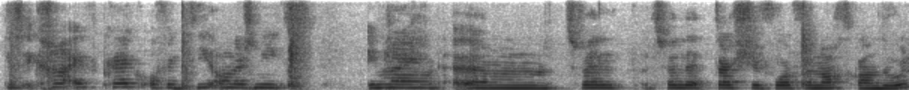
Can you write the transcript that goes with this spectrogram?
Dus ik ga even kijken of ik die anders niet in mijn toilet, toilettasje voor vannacht kan doen.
